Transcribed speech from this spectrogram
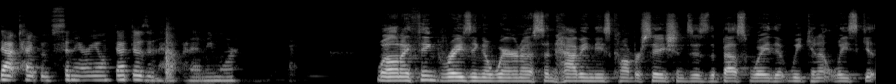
That type of scenario. That doesn't happen anymore. Well, and I think raising awareness and having these conversations is the best way that we can at least get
